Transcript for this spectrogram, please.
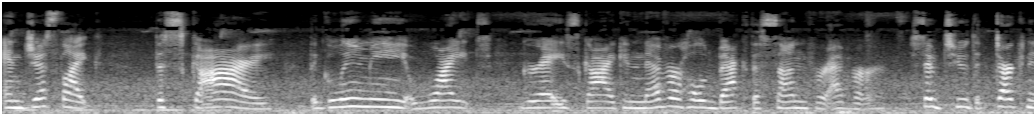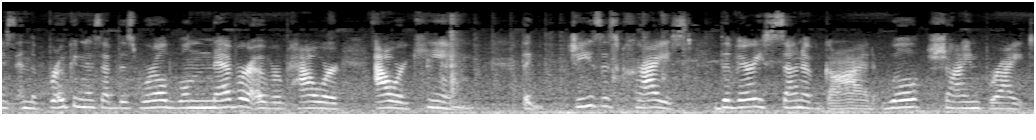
And just like the sky, the gloomy, white, gray sky can never hold back the sun forever, so too the darkness and the brokenness of this world will never overpower our King. That Jesus Christ, the very Son of God, will shine bright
